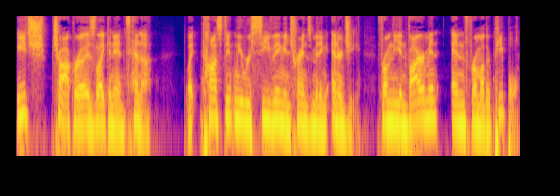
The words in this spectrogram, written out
each chakra is like an antenna, like constantly receiving and transmitting energy from the environment and from other people.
